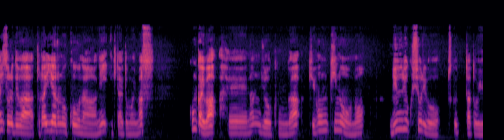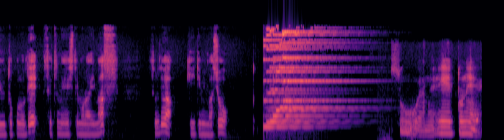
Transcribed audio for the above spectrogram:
はい、それではトライアルのコーナーに行きたいと思います。今回は、えー南條くんが基本機能の入力処理を作ったというところで説明してもらいます。それでは聞いてみましょそうやね。えっ、とね、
